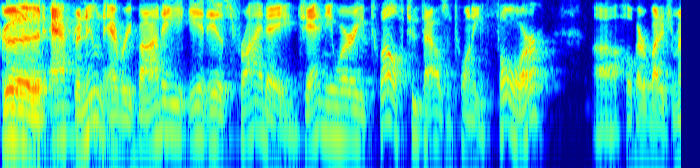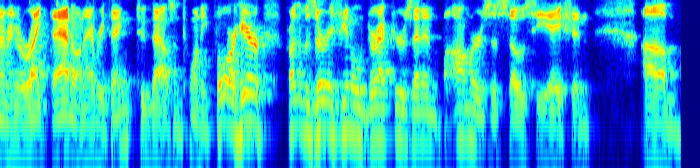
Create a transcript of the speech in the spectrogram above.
Good afternoon, everybody. It is Friday, January 12th, 2024. Uh, hope everybody's remembering to write that on everything. 2024 here from the Missouri Funeral Directors and Embalmers Association. Um,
